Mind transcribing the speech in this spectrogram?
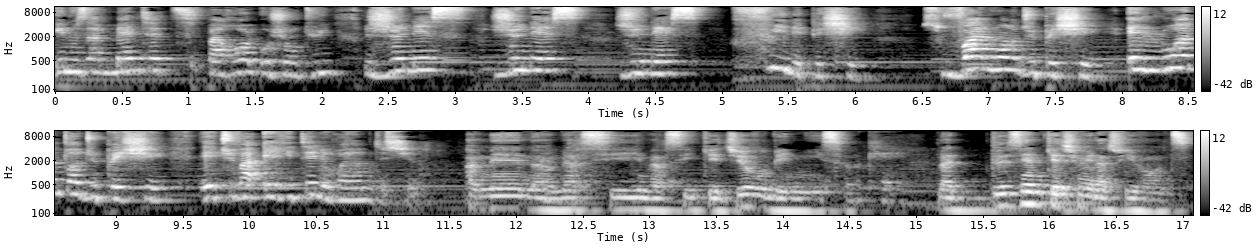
il nous amène cette parole aujourd'hui. Jeunesse, jeunesse, jeunesse, fuis les péchés. Va loin du péché. Éloigne-toi du péché et tu vas hériter le royaume des cieux. Amen. Merci, merci. Que Dieu vous bénisse. La deuxième question est la suivante.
